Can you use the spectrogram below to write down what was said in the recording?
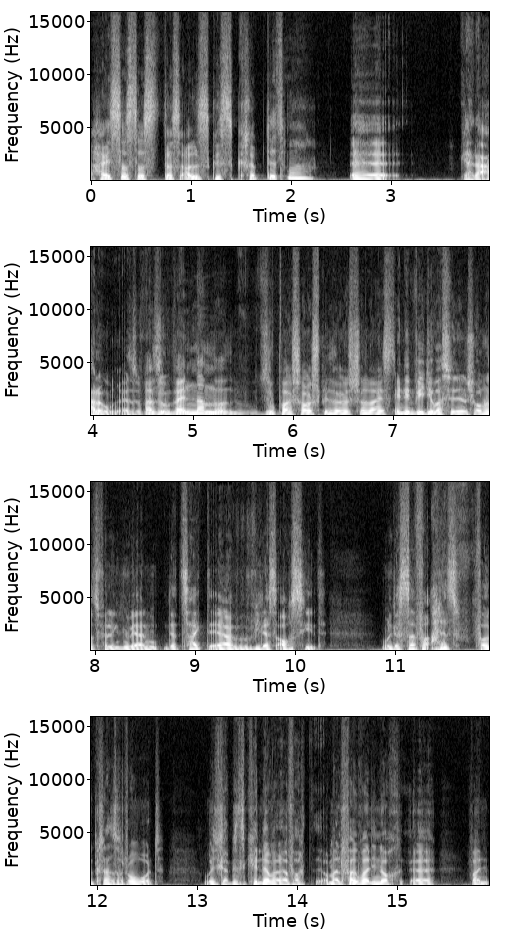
heißt das, dass das alles geskriptet war? Äh, keine Ahnung. Also, Also wenn, dann super schauspielerische Leistung. in dem Video, was wir in den Shownotes verlinken werden, da zeigt er, wie das aussieht. Und das ist einfach alles voll krass rot. Und ich glaube, diese Kinder waren einfach, am Anfang waren die noch, äh, waren,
